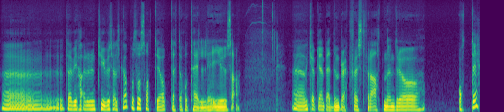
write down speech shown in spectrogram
der vi har rundt 20 selskap. Og så satte jeg opp dette hotellet i USA. Da kjøpte jeg en bed and breakfast fra 1880.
